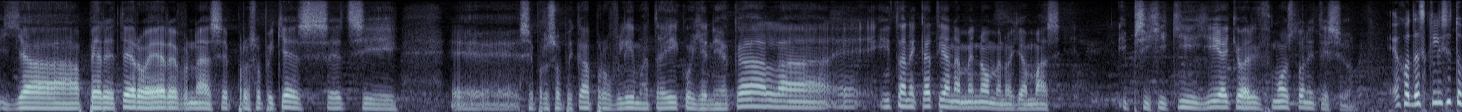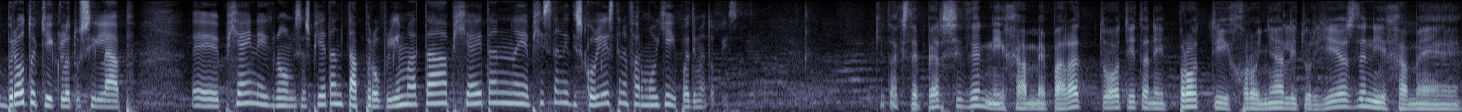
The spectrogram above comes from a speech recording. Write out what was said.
για περαιτέρω έρευνα σε προσωπικές έτσι, ε, σε προσωπικά προβλήματα ή οικογενειακά, αλλά ε, ήταν κάτι αναμενόμενο για μας η ψυχική υγεία και ο αριθμός των αιτήσεων έχοντας κλείσει τον πρώτο κύκλο του ΣΥΛΑΠ, ε, ποια είναι η γνώμη σας, ποια ήταν τα προβλήματα, ποια ήταν, ε, ποιες ήταν οι δυσκολίες στην εφαρμογή που αντιμετωπίσατε; Κοιτάξτε, πέρσι δεν είχαμε, παρά το ότι ήταν η πρώτη χρονιά λειτουργίας, δεν είχαμε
